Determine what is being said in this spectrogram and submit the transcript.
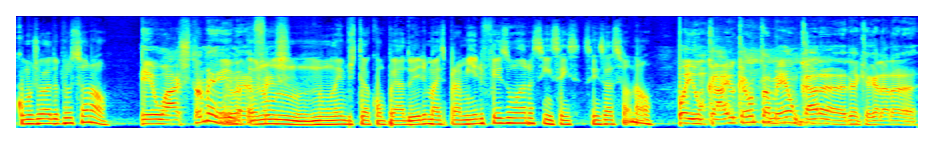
como jogador profissional. Eu acho também, Eu, né? eu não, Fez- não lembro de ter acompanhado ele, mas pra mim ele fez um ano assim, sens- sensacional. Pô, e o Caio, que é um- também é um cara, né, que a galera.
